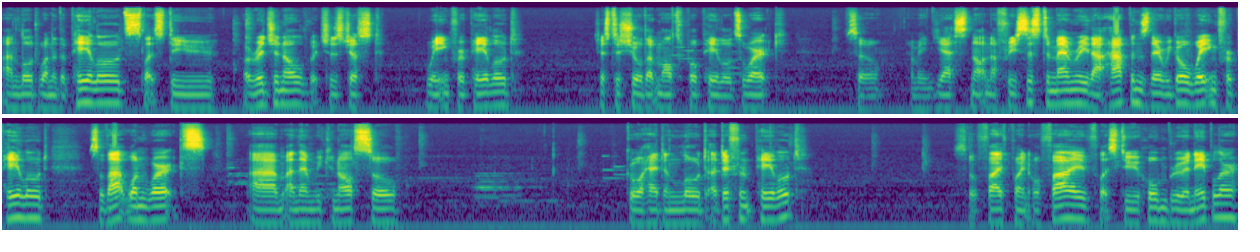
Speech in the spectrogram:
and load one of the payloads. Let's do original, which is just waiting for payload, just to show that multiple payloads work. So, I mean, yes, not enough free system memory, that happens. There we go, waiting for payload. So that one works. Um, and then we can also go ahead and load a different payload. So 5.05, let's do homebrew enabler.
